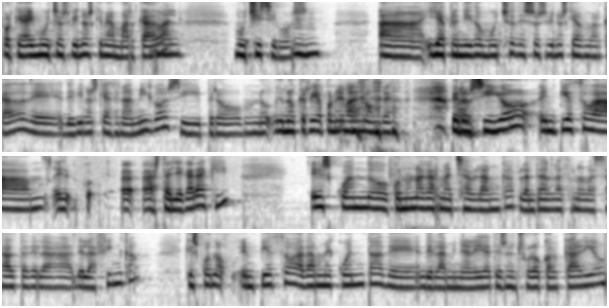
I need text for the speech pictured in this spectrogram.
porque hay muchos vinos que me han marcado. Muchísimos. Ah, y he aprendido mucho de esos vinos que me han marcado, de, vinos que hacen amigos, y, pero no, no querría poner un nombre. Pero si yo empiezo eh, a, hasta llegar aquí, es cuando con una garnacha blanca plantada en la zona más alta de la, de la finca, que es cuando empiezo a darme cuenta de, de la mineralidad de ese suelo calcáreo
